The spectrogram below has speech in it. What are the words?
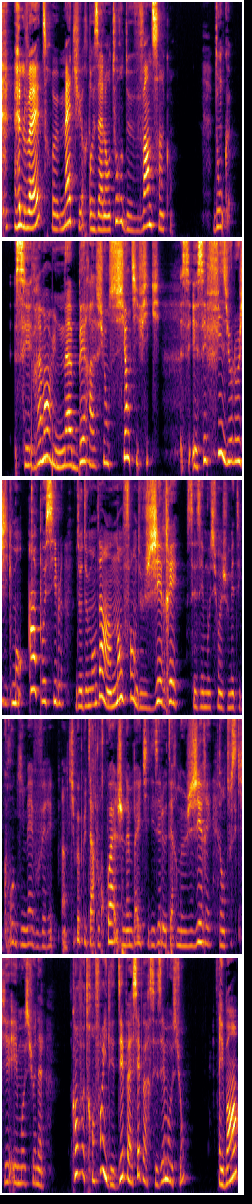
elle va être mature aux alentours de 25 ans. Donc c'est vraiment une aberration scientifique et c'est physiologiquement impossible de demander à un enfant de gérer ses émotions. Et je mets des gros guillemets, vous verrez un petit peu plus tard pourquoi je n'aime pas utiliser le terme gérer dans tout ce qui est émotionnel. Quand votre enfant il est dépassé par ses émotions, eh ben,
